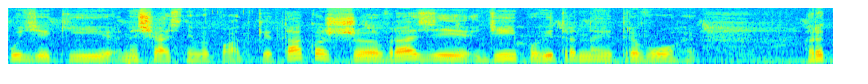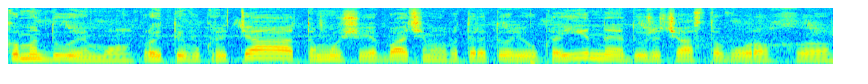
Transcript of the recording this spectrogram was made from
будь-які нещасні випадки. Також е, в разі дій повітряної тривоги. Рекомендуємо пройти в укриття, тому що, як бачимо, по території України дуже часто ворог е,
